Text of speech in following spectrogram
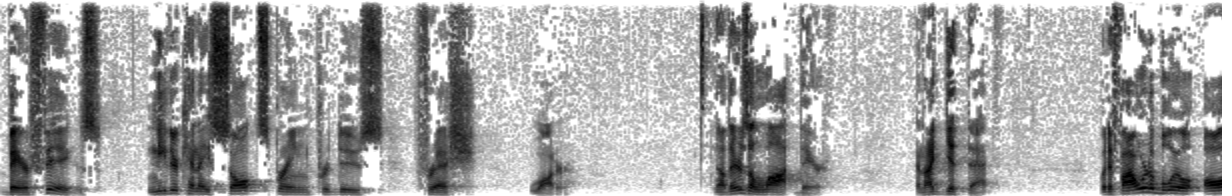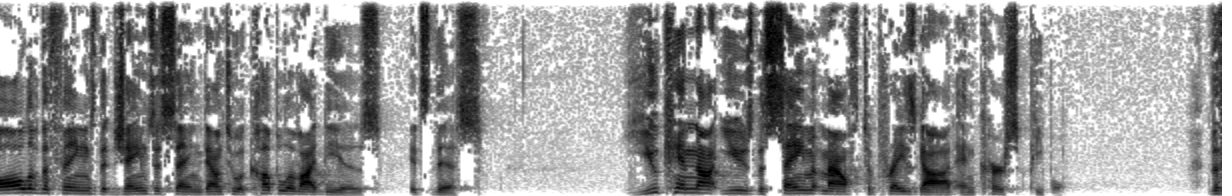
bear figs? Neither can a salt spring produce fresh water. Now, there's a lot there, and I get that. But if I were to boil all of the things that James is saying down to a couple of ideas, it's this. You cannot use the same mouth to praise God and curse people. The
